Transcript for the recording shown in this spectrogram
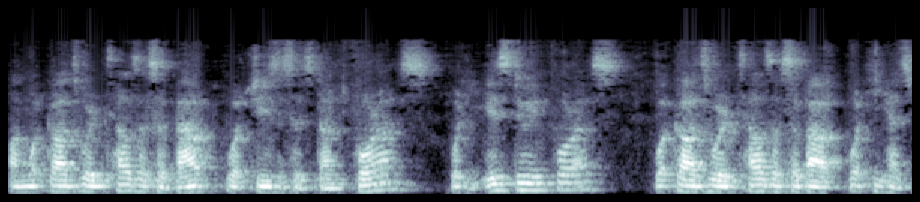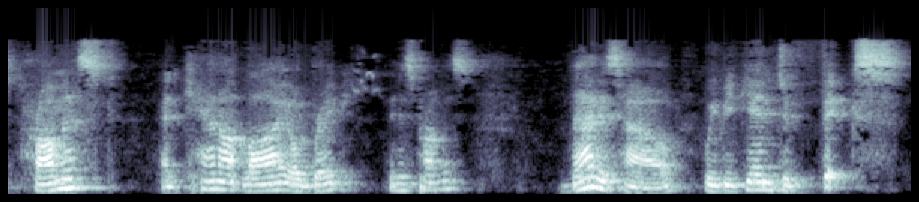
on what God's Word tells us about what Jesus has done for us, what He is doing for us, what God's Word tells us about what He has promised and cannot lie or break in His promise, that is how we begin to fix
